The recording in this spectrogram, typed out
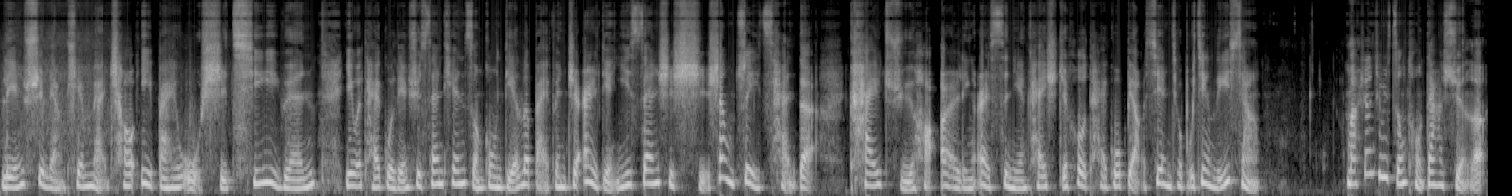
连续两天买超一百五十七亿元，因为台股连续三天总共跌了百分之二点一三，是史上最惨的开局。哈，二零二四年。年开始之后，台股表现就不尽理想。马上就是总统大选了，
